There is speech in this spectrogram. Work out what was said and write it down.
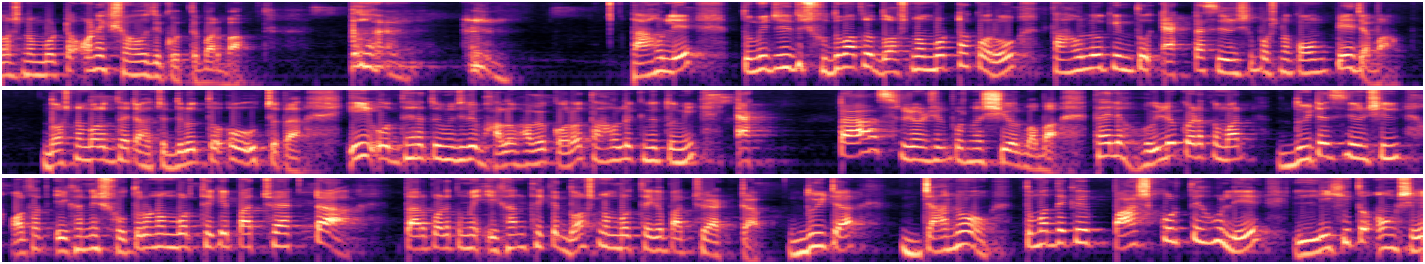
দশ নম্বরটা অনেক সহজে করতে পারবা। তাহলে তুমি যদি শুধুমাত্র দশ নম্বরটা করো, তাহলেও কিন্তু একটা সৃজনশীল প্রশ্ন কমন পেয়ে যাবা। দশ নম্বর অধ্যায়টা হচ্ছে দূরত্ব ও উচ্চতা। এই অধ্যায়টা তুমি যদি ভালোভাবে করো, তাহলে কিন্তু তুমি এক একটা সৃজনশীল প্রশ্ন শিওর পাবা। তাহলে হইল করে তোমার দুইটা সৃজনশীল, অর্থাৎ এখানে সতেরো নম্বর থেকে পাচ্ছ একটা, তারপরে তুমি এখান থেকে দশ নম্বর থেকে পাচ্ছ একটা। দুইটা, জানো, তোমাদেরকে পাশ করতে হলে লিখিত অংশে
